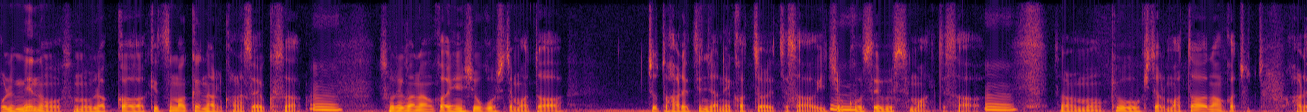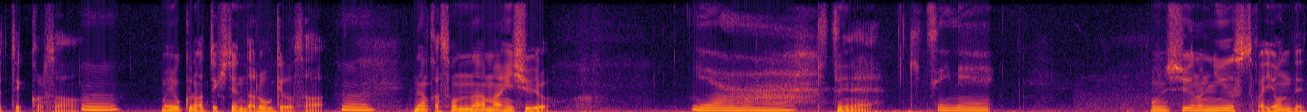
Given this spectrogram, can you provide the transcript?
俺目のその裏っ側が結膜炎になるからさよくさ。うん。それがなんか炎症起こしてまたちょっと腫れてんじゃねえかって言われてさ一応抗生物質もあってさ、うん。そらもう今日起きたらまたなんかちょっと腫れてっからさ、うん。まあ、良くなってきてんだろうけどさうん。なんかそんな毎週よ。いやきついね。ーきついね。今週のニュースとか読んでっ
